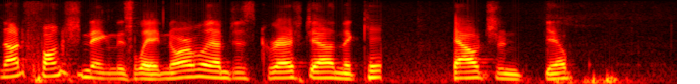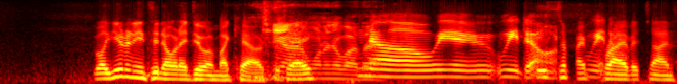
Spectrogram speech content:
not functioning this late. Normally, I'm just crashed down on the couch and you know. Well, you don't need to know what I do on my couch. yeah, okay? I want to know about that. No, we we don't. These are my We don't. private times.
